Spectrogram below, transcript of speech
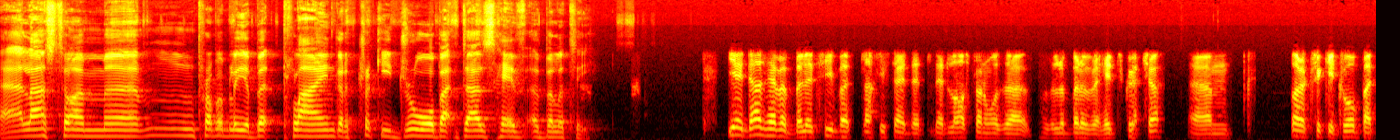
Uh, last time, uh, mm, probably a bit plain. Got a tricky draw, but does have ability. Yeah, it does have ability, but like you said, that, that last run was a was a little bit of a head scratcher. Um, not a tricky draw, but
